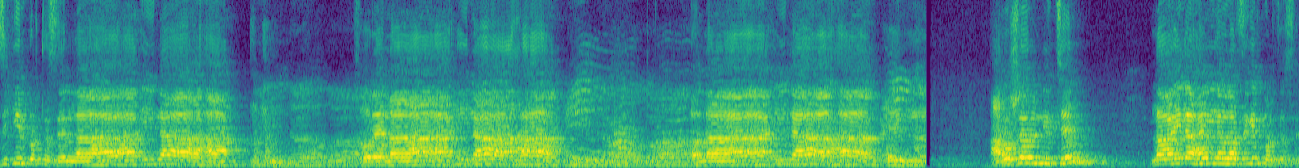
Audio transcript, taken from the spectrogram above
জিকির করতেছে, লা ইলাহা লা ইলাহা আরশের নিচে লা ইলাহা জিকির করতেছে।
